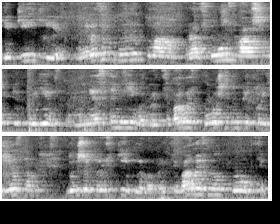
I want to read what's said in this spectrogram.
які є. Ми розробили план разом з вашими підприємствами. Ми не самі, ми працювали з кожним підприємством дуже прискіпливо, працювали з науковцями,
